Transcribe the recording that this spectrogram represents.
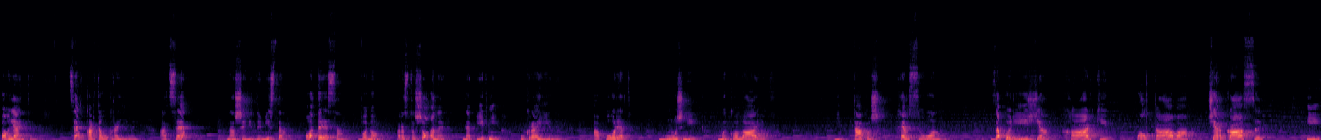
Погляньте, це карта України, а це наше рідне місто Одеса. Воно розташоване на півдні України, а поряд мужній Миколаїв. І Також Херсон, Запоріжжя, Харків, Полтава, Черкаси і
